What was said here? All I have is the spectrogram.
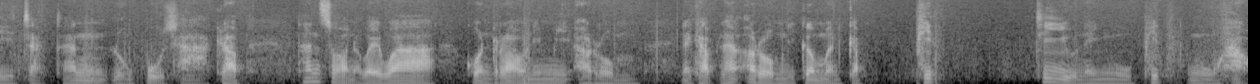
ดีๆ จากท่านหลวงปู่ชาครับ ท่านสอนเอาไว้ว่าคนเรานี่มีอารมณ์นะครับและอารมณ์นี้ก็เหมือนกับพิษที่อยู่ในงูพิษงูเห่า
